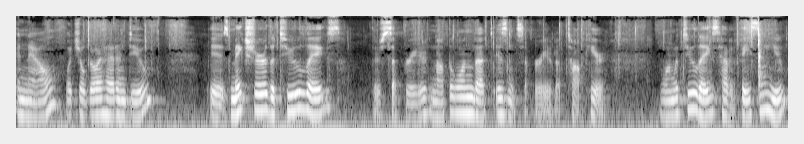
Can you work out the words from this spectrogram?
And now what you'll go ahead and do is make sure the two legs they're separated, not the one that isn't separated up top here. One with two legs, have it facing you,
